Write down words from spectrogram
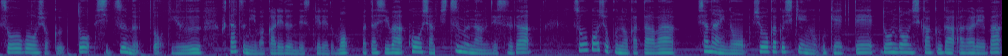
総合職と執務という2つに分かれるんですけれども私は後者執務なんですが総合職の方は社内の昇格試験を受けてどんどん資格が上がれば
